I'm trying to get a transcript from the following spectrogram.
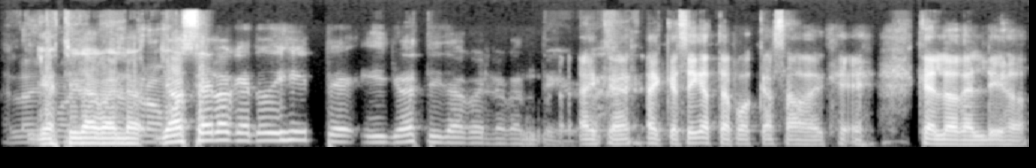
Es Yo estoy que de acuerdo. Yo sé lo que tú dijiste y yo estoy de acuerdo contigo. El que, el que sigue este podcast sabe que, que es lo que él dijo.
